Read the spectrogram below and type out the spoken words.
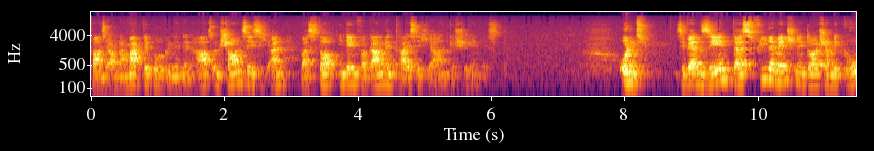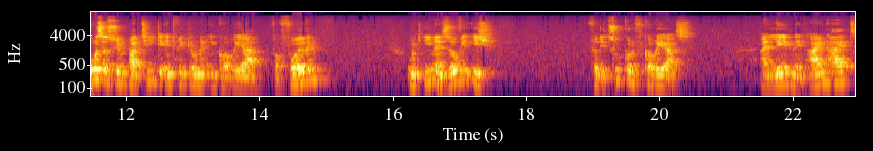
Fahren Sie auch nach Magdeburg und in den Harz und schauen Sie sich an, was dort in den vergangenen 30 Jahren geschehen ist. Und Sie werden sehen, dass viele Menschen in Deutschland mit großer Sympathie die Entwicklungen in Korea verfolgen und ihnen, so wie ich, für die Zukunft Koreas ein Leben in Einheit,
